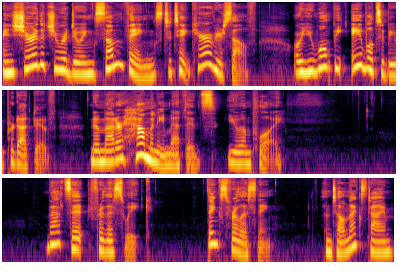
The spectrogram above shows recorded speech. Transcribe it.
Ensure that you are doing some things to take care of yourself, or you won't be able to be productive, no matter how many methods you employ. That's it for this week. Thanks for listening. Until next time.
